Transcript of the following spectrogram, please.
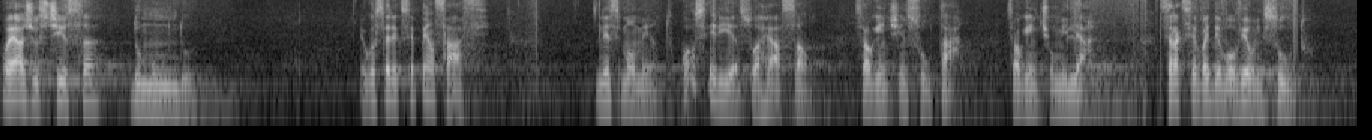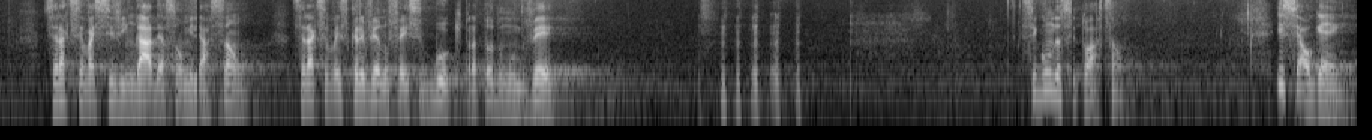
ou é a justiça do mundo? Eu gostaria que você pensasse nesse momento. Qual seria a sua reação se alguém te insultar, se alguém te humilhar? Será que você vai devolver o insulto? Será que você vai se vingar dessa humilhação? Será que você vai escrever no Facebook para todo mundo ver? Segunda situação. E se alguém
